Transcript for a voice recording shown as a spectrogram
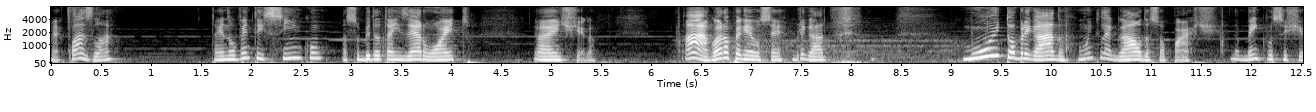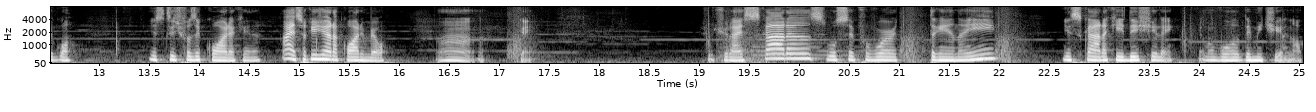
É, quase lá. Tá em 95, a subida tá em 0,8. Aí a gente chega. Ah, agora eu peguei você. Obrigado. Muito obrigado. Muito legal da sua parte. Ainda bem que você chegou. Eu esqueci de fazer core aqui, né? Ah, isso aqui já era core, meu. Ah, ok. Deixa eu tirar esses caras. Você, por favor, treina aí. E esse cara aqui, deixa ele aí. Eu não vou demitir ele, não.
